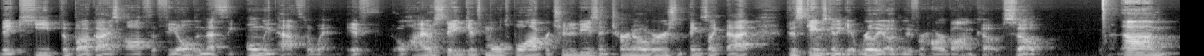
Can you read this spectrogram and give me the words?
they keep the Buckeyes off the field, and that's the only path to win. If Ohio State gets multiple opportunities and turnovers and things like that, this game's going to get really ugly for Harbaugh and co. So, um,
